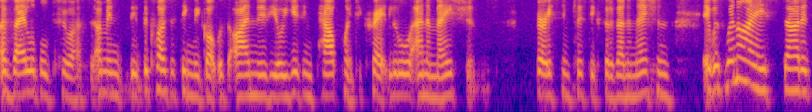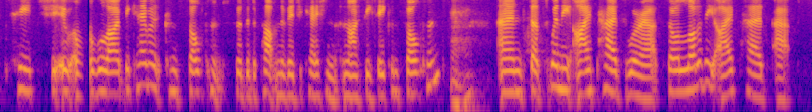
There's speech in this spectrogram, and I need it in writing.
available to us. I mean, the, the, closest thing we got was iMovie or using PowerPoint to create little animations. very simplistic sort of animations. It was when I started teaching, well, I became a consultant for the Department of Education, an ICT consultant. Mm-hmm. And that's when the iPads were out. So a lot of the iPad apps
